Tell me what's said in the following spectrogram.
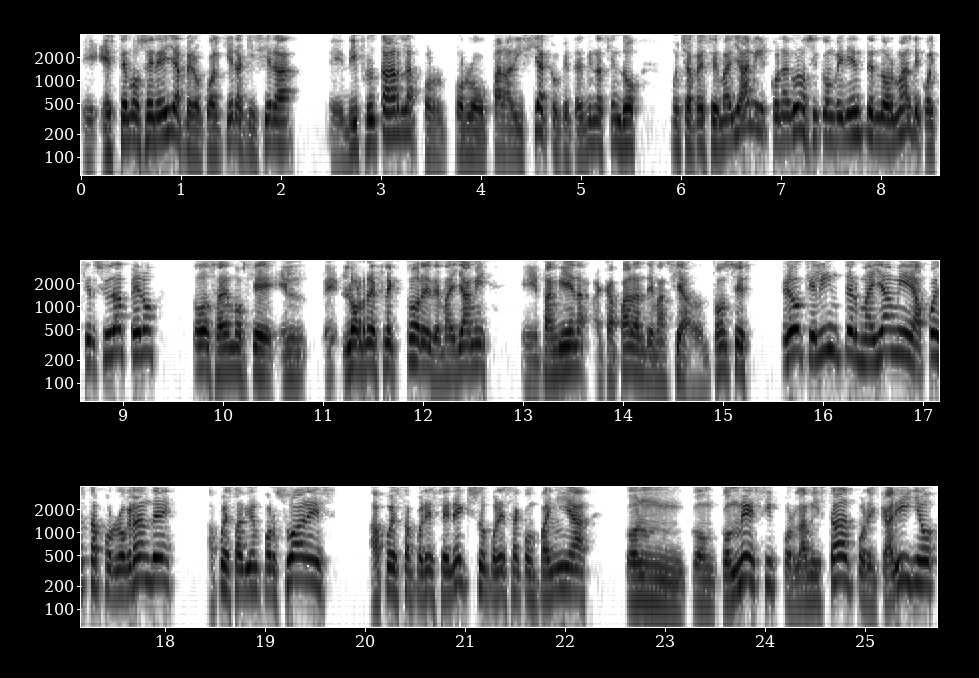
eh, estemos en ella, pero cualquiera quisiera eh, disfrutarla por, por lo paradisiaco que termina siendo muchas veces Miami, con algunos inconvenientes normal de cualquier ciudad, pero todos sabemos que eh, los reflectores de Miami también acaparan demasiado. Entonces, creo que el Inter Miami apuesta por lo grande, apuesta bien por Suárez, apuesta por ese nexo, por esa compañía con, con, Messi por la amistad, por el cariño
